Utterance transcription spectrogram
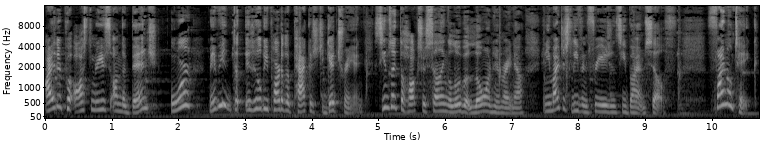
either put Austin Reaves on the bench or maybe he'll be part of the package to get Young. Seems like the Hawks are selling a little bit low on him right now, and he might just leave in free agency by himself. Final take:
